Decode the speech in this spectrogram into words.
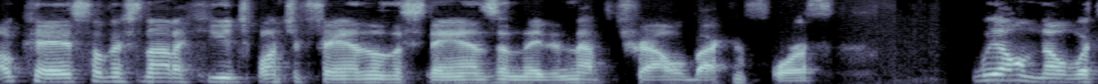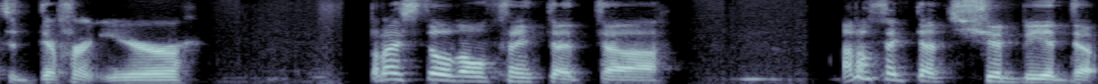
okay, so there's not a huge bunch of fans in the stands and they didn't have to travel back and forth. We all know it's a different year. But I still don't think that. Uh, I don't think that should be a de-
